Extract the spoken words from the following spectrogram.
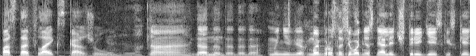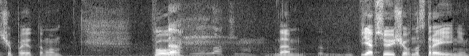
поставь лайк, скажу. А, да, да, да, да, да. Мы не вверх. Мы просто сегодня сняли 4 гейских скетча, поэтому... Фу. Да. Да, я все еще в настроении.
